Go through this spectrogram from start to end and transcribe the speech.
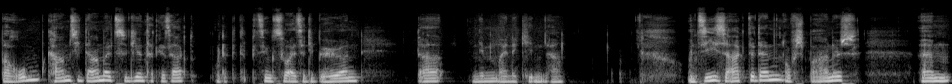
Warum kam sie damals zu dir und hat gesagt, oder beziehungsweise die Behörden, da nimm meine Kinder. Und sie sagte dann auf Spanisch, ähm,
